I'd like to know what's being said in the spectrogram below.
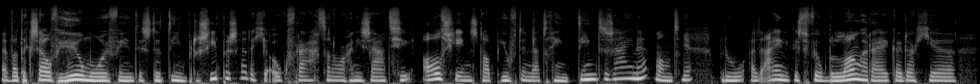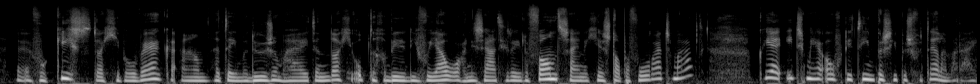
uh, wat ik zelf heel mooi vind is de tien principes. Hè, dat je ook vraagt aan een organisatie, als je instapt, je hoeft inderdaad geen tien te zijn. Hè, want ja. bedoel, uiteindelijk is het veel belangrijker dat je ervoor kiest dat je wil werken aan het thema duurzaamheid en dat je op de gebieden die voor jouw organisatie relevant zijn, dat je stappen voorwaarts maakt. Kun jij iets meer over die tien principes vertellen, Marij?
